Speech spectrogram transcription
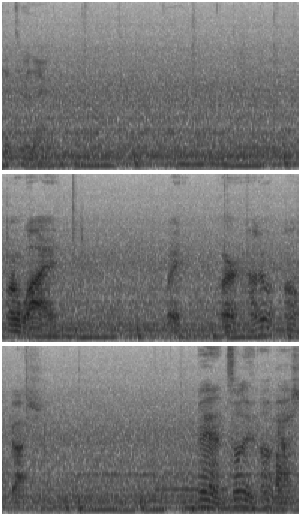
Get through there. Or why? Wait. Or how do? Oh gosh. Man, some of these. Oh gosh.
